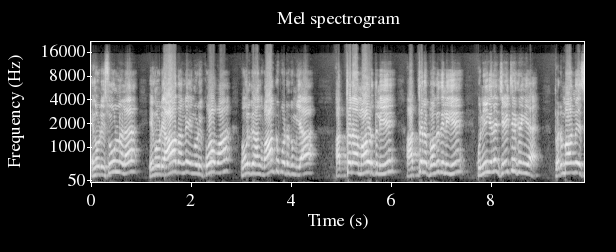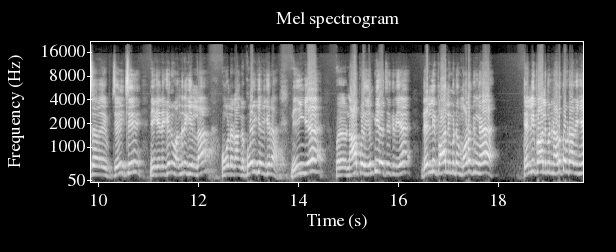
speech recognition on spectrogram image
எங்களுடைய சூழ்நிலை எங்களுடைய ஆதங்கம் எங்களுடைய கோபம். உங்களுக்கு நாங்கள் வாக்கு போட்டிருக்கோம்யா அத்தனை மாவட்டத்துலேயும் அத்தனை பகுதியிலையும் நீங்கள் தான் ஜெயிச்சிருக்கிறீங்க. பெரும்பான்மையை செ- ஜெயிச்சு நீங்கள் இன்றைக்கி வந்திருக்கீங்களா? உங்கள்ட்ட நாங்கள் கோரிக்கை வைக்கிறோம் நீங்கள் நாற்பது எம்பி வச்சுருக்கிறீங்க. டெல்லி பார்லிமெண்ட்டை முடக்குங்க. டெல்லி பார்லிமெண்ட் நடத்த விடாதீங்க.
